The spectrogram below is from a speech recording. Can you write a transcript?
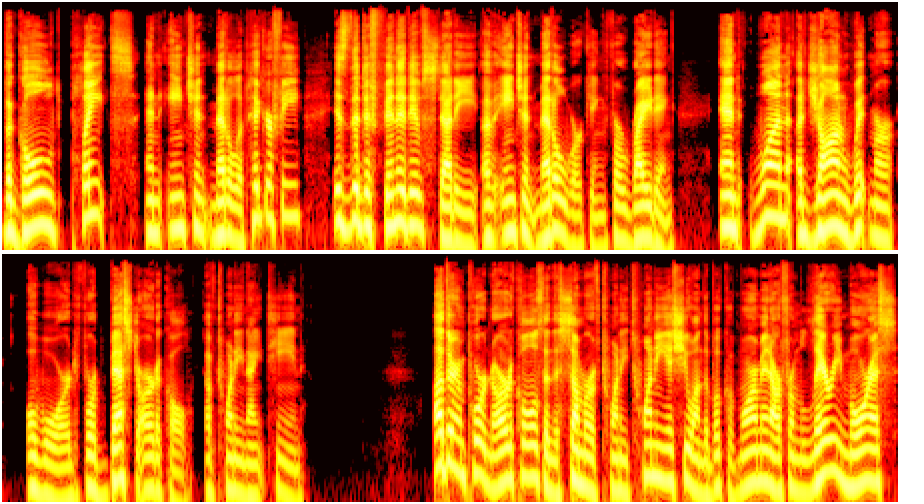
The Gold Plates and Ancient Metal Epigraphy is the definitive study of ancient metalworking for writing and won a John Whitmer Award for Best Article of 2019. Other important articles in the summer of 2020 issue on the Book of Mormon are from Larry Morris,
